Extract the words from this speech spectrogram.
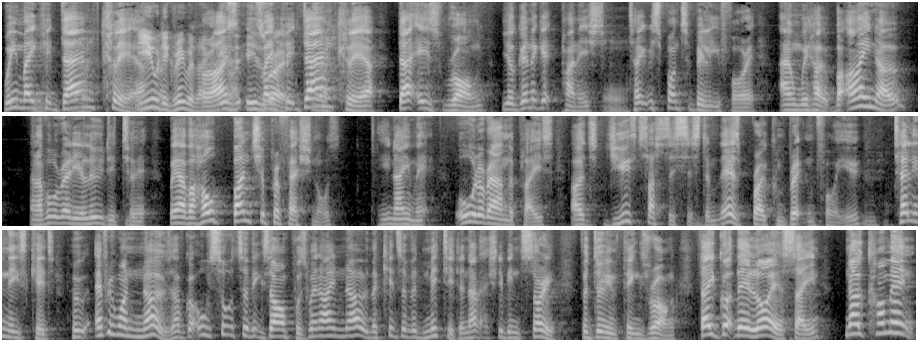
we make it damn clear. You would agree with that. All right? He's- he's make right. it damn Yeah. clear that is wrong. You're going to get punished. Mm. Take responsibility for it, and we hope. But I know, and I've already alluded to it, we have a whole bunch of professionals, you name it, all around the place. Our youth justice system, there's Broken Britain for you, mm-hmm. telling these kids who everyone knows. I've got all sorts of examples when I know the kids have admitted and have actually been sorry for doing things wrong. They've got their lawyers saying, no comment.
